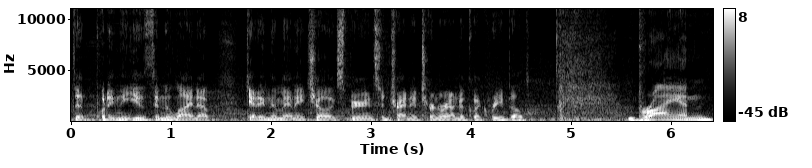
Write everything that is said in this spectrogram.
the putting the youth into the lineup, getting them NHL experience, and trying to turn around a quick rebuild. Brian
